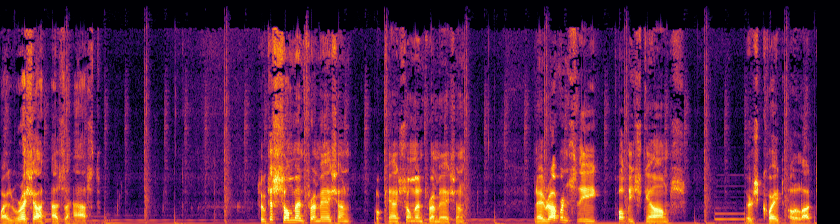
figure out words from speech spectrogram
while Russia has the highest. So, just some information, okay, some information. Now, reference the puppy scams, there's quite a lot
